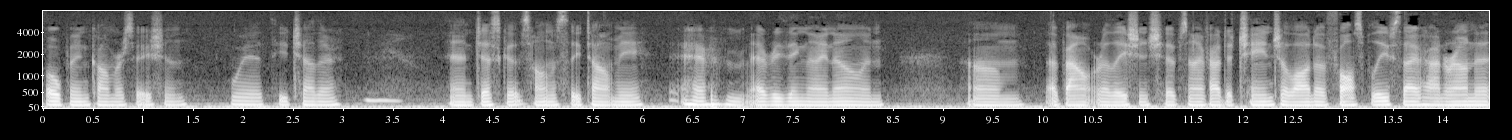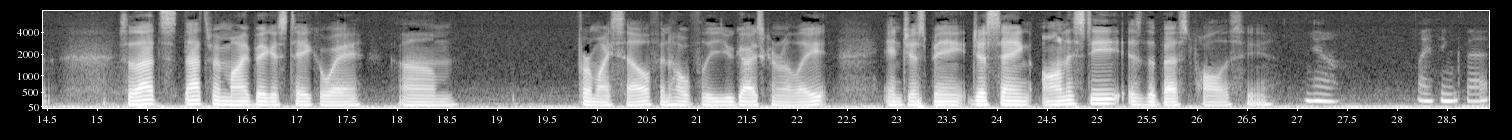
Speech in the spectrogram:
open conversation with each other. Yeah. And Jessica's honestly taught me everything that I know and um, about relationships, and I've had to change a lot of false beliefs that I've had around it. So that's that's been my biggest takeaway um, for myself, and hopefully you guys can relate. And just being just saying honesty is the best policy. Yeah, I think that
